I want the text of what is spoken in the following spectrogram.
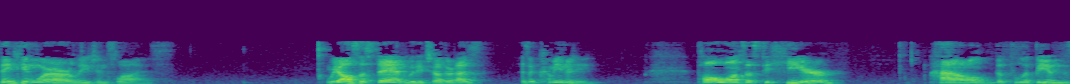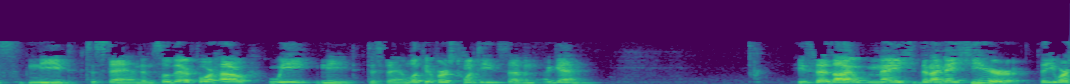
thinking where our allegiance lies. We also stand with each other as, as a community. Paul wants us to hear how the Philippians need to stand, and so therefore how we need to stand. Look at verse 27 again. He says, I may, that I may hear that you are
